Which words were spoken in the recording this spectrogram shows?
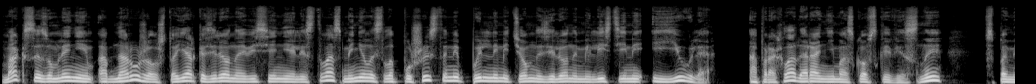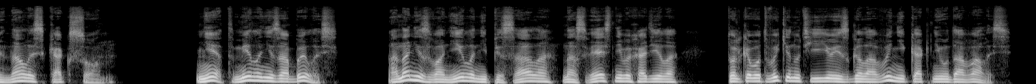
Макс с изумлением обнаружил, что ярко-зеленая весенняя листва сменилась лопушистыми пыльными темно-зелеными листьями июля, а прохлада ранней московской весны вспоминалась как сон. Нет, Мила не забылась. Она не звонила, не писала, на связь не выходила, только вот выкинуть ее из головы никак не удавалось.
